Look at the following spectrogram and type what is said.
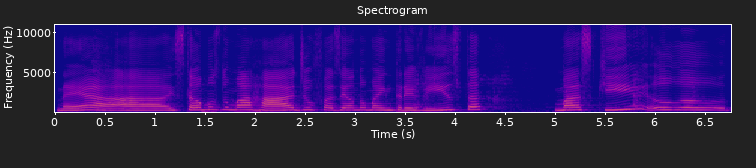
né? Ah, estamos numa rádio fazendo uma entrevista mas que uh,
